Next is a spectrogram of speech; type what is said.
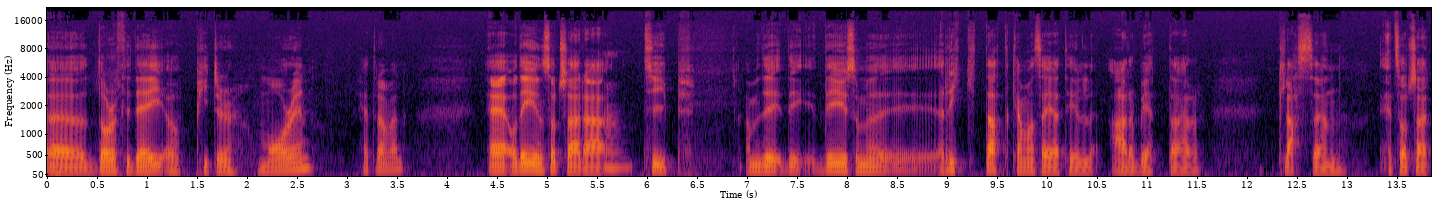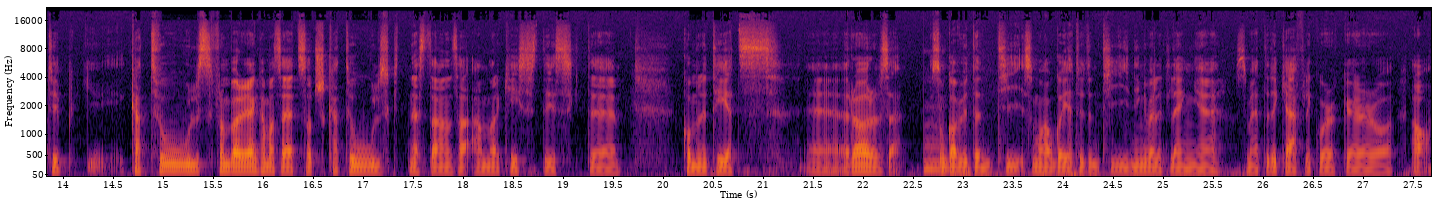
uh, Dorothy Day och Peter Morin, heter han väl? Uh, och det är ju en sorts såhär mm. typ, ja men det, det, det är ju som uh, riktat kan man säga till arbetarklassen. Ett sorts såhär typ katolskt, från början kan man säga ett sorts katolskt, nästan så anarkistiskt kommunitetsrörelse. Mm. Som, gav ut en som har gett ut en tidning väldigt länge som heter The Catholic Worker och ja,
